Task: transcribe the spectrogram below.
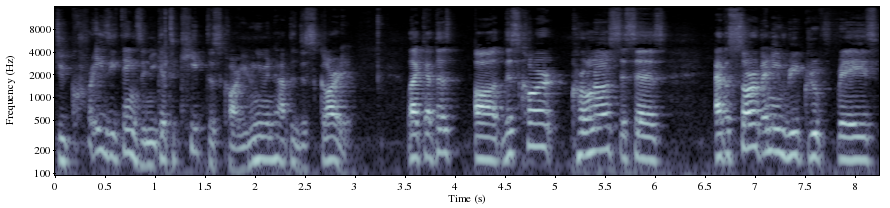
do crazy things, and you get to keep this card. You don't even have to discard it. Like at this uh, this card, Chronos, it says at the start of any regroup phase,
